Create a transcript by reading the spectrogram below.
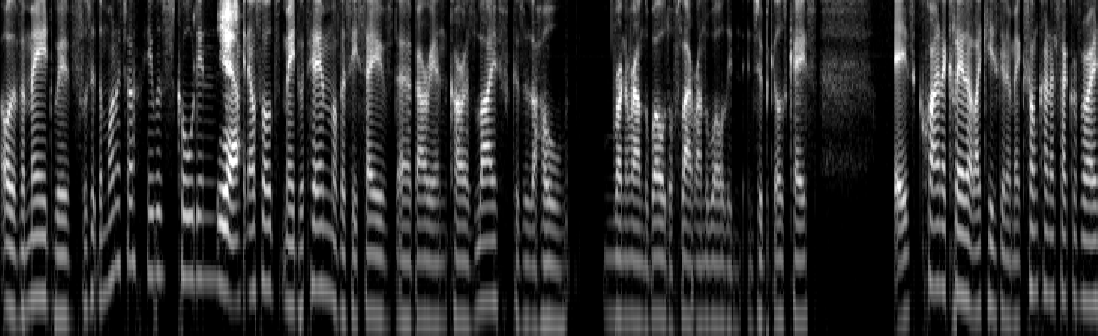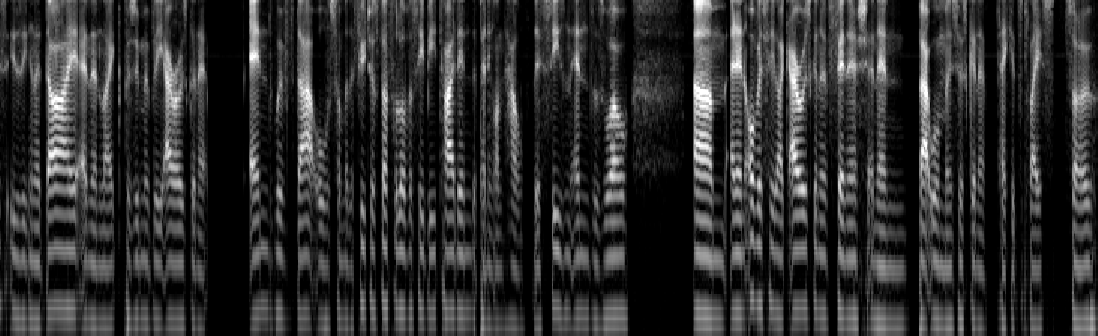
Oliver made with was it the Monitor? He was called in Yeah. in Elseworlds. Made with him. Obviously saved uh, Barry and Kara's life because of the whole run around the world or fly around the world in in Supergirl's case it's kind of clear that like he's gonna make some kind of sacrifice. Is he gonna die? And then like presumably Arrow's gonna end with that, or some of the future stuff will obviously be tied in, depending on how this season ends as well. Um, and then obviously like Arrow's gonna finish, and then Batwoman is just gonna take its place. So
